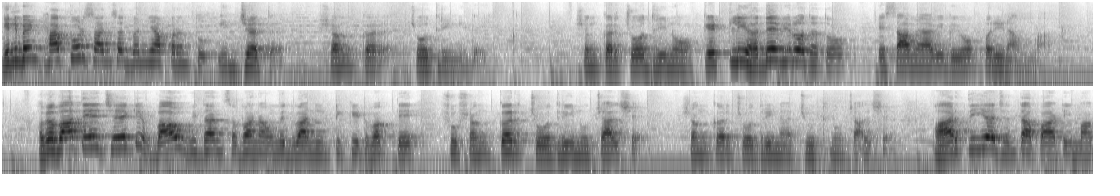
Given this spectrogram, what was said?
ગિનીબેન ઠાકોર સાંસદ બન્યા પરંતુ ઇજ્જત શંકર ચૌધરીની ગઈ. શંકર ચૌધરીનો કેટલી હદે વિરોધ હતો એ સામે આવી ગયો પરિણામમાં. હવે વાત એ છે કે વાવ વિધાનસભાના ઉમેદવારની ટિકિટ વખતે શું શંકર ચૌધરીનું ચાલશે? શંકર ચૌધરીના જૂથનું ચાલશે? ભારતીય જનતા પાર્ટીમાં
